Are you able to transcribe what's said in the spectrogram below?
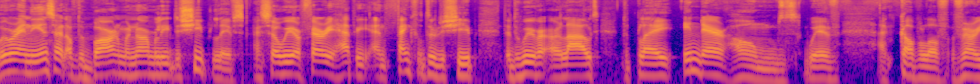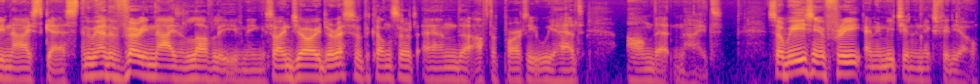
We were in the inside of the barn where normally the sheep lives. And so we are very happy and thankful to the sheep that we were allowed to play in their homes with a couple of very nice guests. And we had a very nice and lovely evening. So I enjoyed the rest of the concert and the after party we had on that night. So be easy and free and I'll meet you in the next video.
